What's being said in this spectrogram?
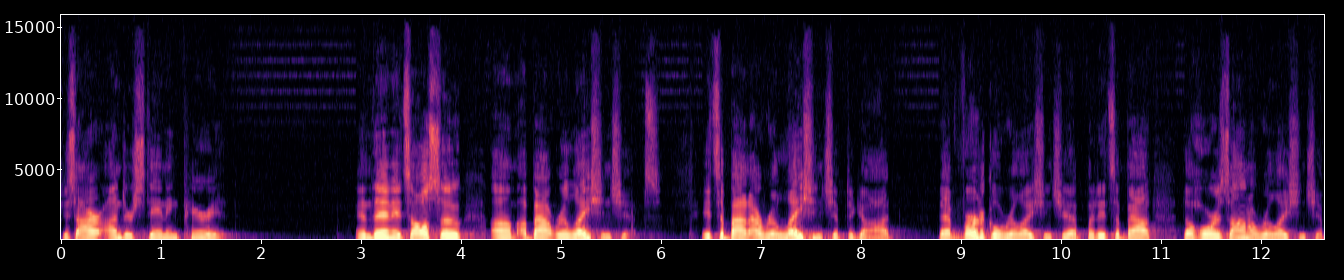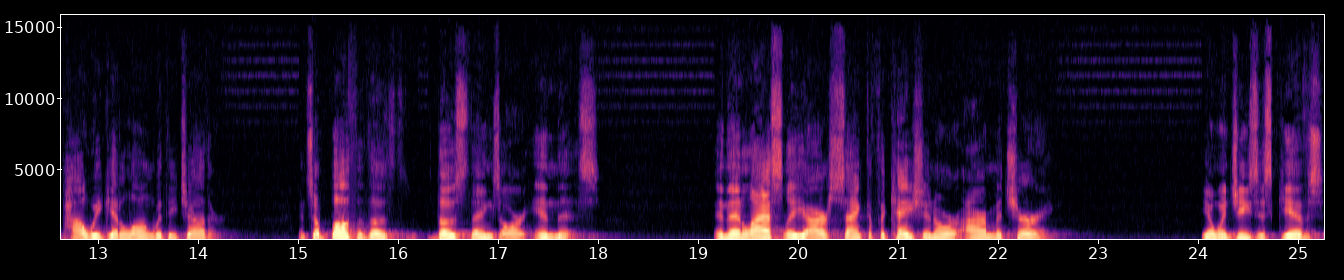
just our understanding, period. And then it's also um, about relationships. It's about our relationship to God, that vertical relationship, but it's about the horizontal relationship, how we get along with each other. And so both of those, those things are in this. And then lastly, our sanctification or our maturing. You know, when Jesus gives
